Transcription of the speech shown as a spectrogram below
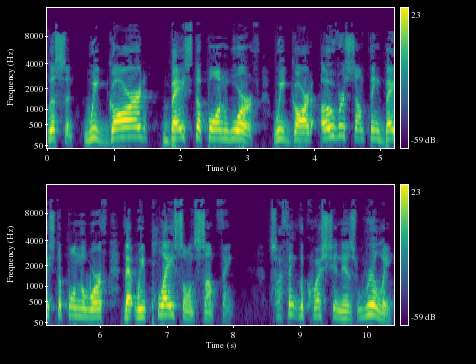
Listen, we guard based upon worth. We guard over something based upon the worth that we place on something. So I think the question is really,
